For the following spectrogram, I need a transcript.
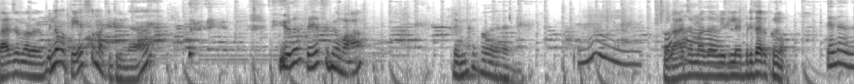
ராஜமாதவன் என்னம்மா பேச மாட்டேங்கிறீங்க? ஏதோ பேசுங்கம்மா. எங்க போற ராஜமாதா வீட்டில் இப்படி தான் இருக்கணும். என்னது?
